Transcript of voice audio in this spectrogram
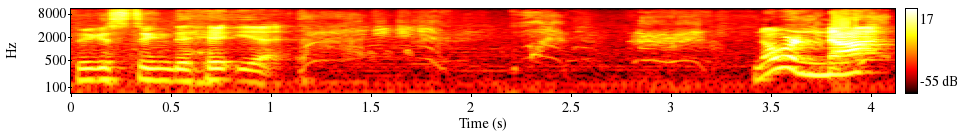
Biggest thing to hit yet. No, we're not.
